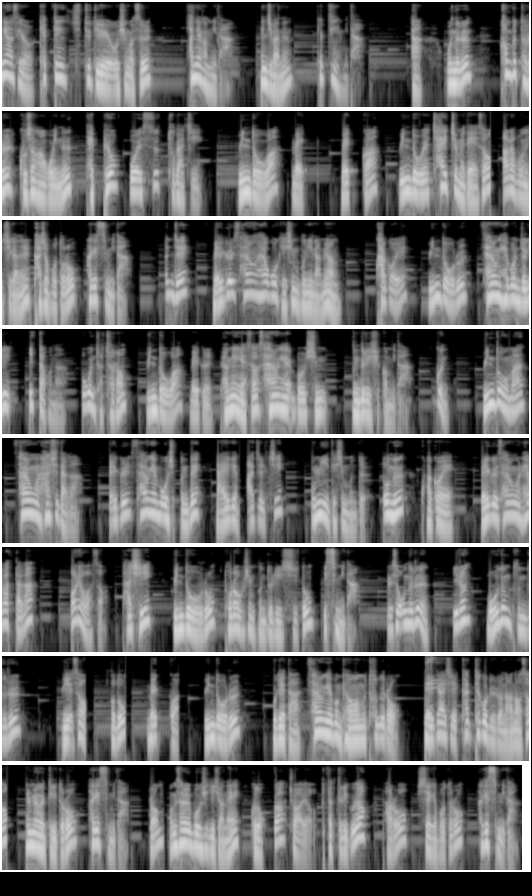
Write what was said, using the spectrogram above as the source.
안녕하세요. 캡틴 스튜디오에 오신 것을 환영합니다. 편집하는 캡틴입니다. 자 오늘은 컴퓨터를 구성하고 있는 대표 OS 두 가지 윈도우와 맥, 맥과 윈도우의 차이점에 대해서 알아보는 시간을 가져보도록 하겠습니다. 현재 맥을 사용하고 계신 분이라면 과거에 윈도우를 사용해 본 적이 있다거나 혹은 저처럼 윈도우와 맥을 병행해서 사용해 보신 분들이실 겁니다. 혹은 윈도우만 사용을 하시다가 맥을 사용해보고 싶은데 나에게 맞을지 고민이 되신 분들 또는 과거에 맥을 사용을 해봤다가 어려워서 다시 윈도우로 돌아오신 분들일 수도 있습니다. 그래서 오늘은 이런 모든 분들을 위해서 저도 맥과 윈도우를 두 개 다 사용해본 경험을 토대로 네 가지의 카테고리로 나눠서 설명을 드리도록 하겠습니다. 그럼 영상을 보시기 전에 구독과 좋아요 부탁드리고요. 바로 시작해 보도록 하겠습니다.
